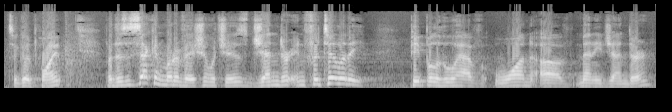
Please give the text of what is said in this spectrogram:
It's a good point. But there's a second motivation, which is gender infertility. People who have one of many gender,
